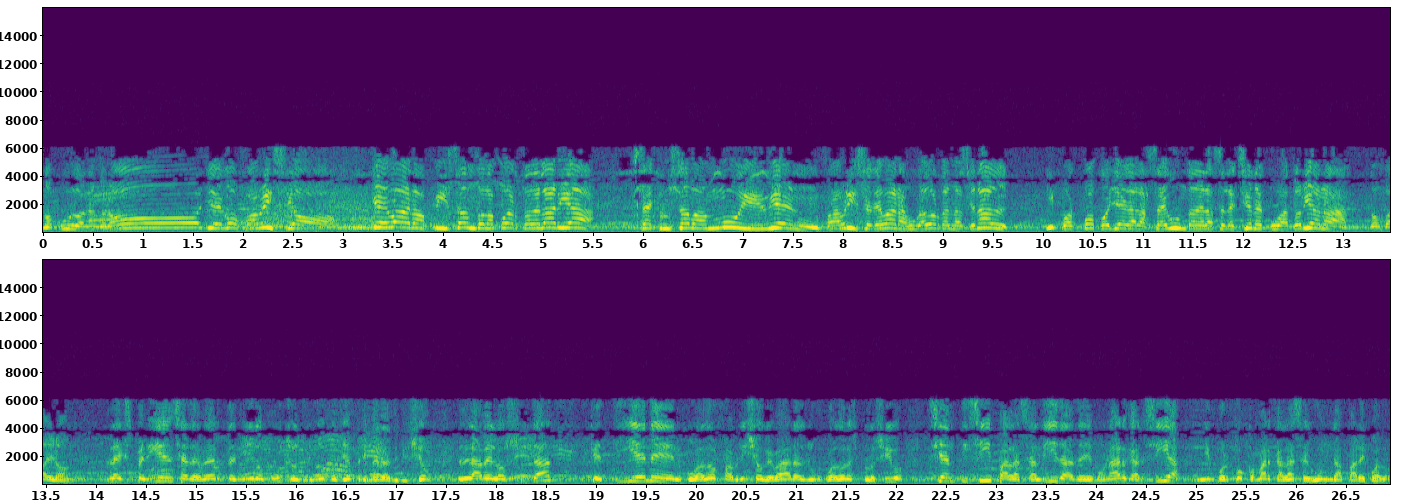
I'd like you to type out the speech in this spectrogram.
No pudo el ángulo. ¡Oh! Llegó Fabricio. Guevara pisando la puerta del área. Se cruzaba muy bien Fabricio Guevara, jugador del Nacional. Y por poco llega la segunda de la selección ecuatoriana, Don Byron. La experiencia de haber tenido muchos minutos ya en primera división, la velocidad que tiene el jugador Fabricio Guevara, es un jugador explosivo, se anticipa la salida de Monar García y por poco marca la segunda para Ecuador.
